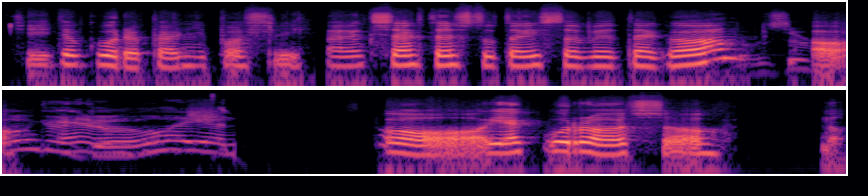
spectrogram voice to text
Czyli do góry pewnie poszli. Aleksiak też tutaj sobie tego. O. O, jak uroczo. No,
